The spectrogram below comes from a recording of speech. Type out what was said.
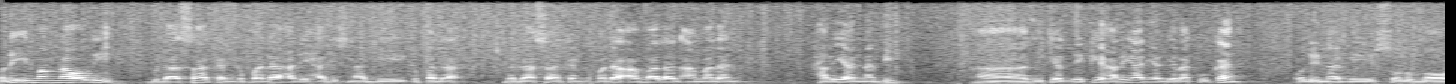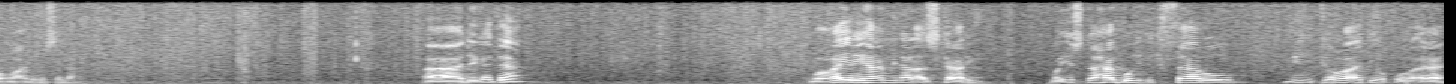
oleh Imam Nawawi berdasarkan kepada hadis-hadis Nabi kepada berdasarkan kepada amalan-amalan harian Nabi. Ha, zikir-zikir harian yang dilakukan oleh Nabi sallallahu alaihi wasallam. Ha, dia kata wa ghairiha min al-azkari wa yustahabbu al-iktharu min qira'ati al-Quran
